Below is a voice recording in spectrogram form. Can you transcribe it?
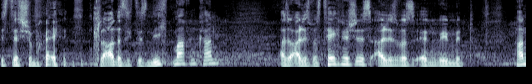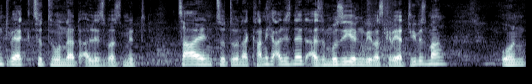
ist das schon mal klar, dass ich das nicht machen kann. Also alles, was technisch ist, alles, was irgendwie mit Handwerk zu tun hat, alles, was mit Zahlen zu tun hat, kann ich alles nicht. Also muss ich irgendwie was Kreatives machen. Und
